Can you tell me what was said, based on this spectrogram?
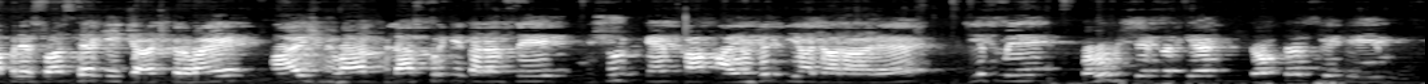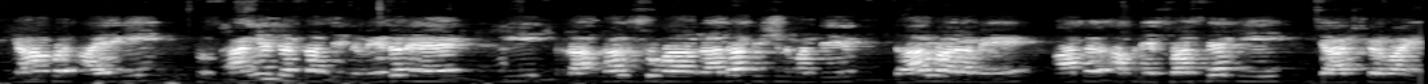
अपने स्वास्थ्य की जाँच करवाएँ। आयुष विभाग बिलासपुर की तरफ़ से निःशुल्क कैंप का आयोजन किया जा रहा है, जिसमें बहु विशेषज्ञ डॉक्टर्स की टीम यहाँ पर आएगी। तो स्थानीय जनता से निवेदन है कि कल सुबह राधा कृष्ण मंदिर, धारवाड़ा में आकर अपने स्वास्थ्य की जाँच करवाएँ।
